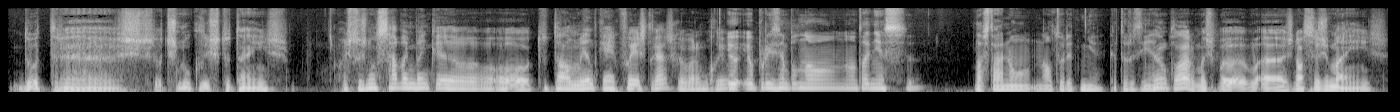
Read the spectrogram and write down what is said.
De, outras, de outros núcleos que tu tens, as pessoas não sabem bem que, ou- ou- totalmente quem é que foi este gajo que agora morreu. Eu, eu, por exemplo, não, não tenho esse. Lá está, não, na altura tinha 14 anos. Não, claro, mas uh, as nossas mães,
